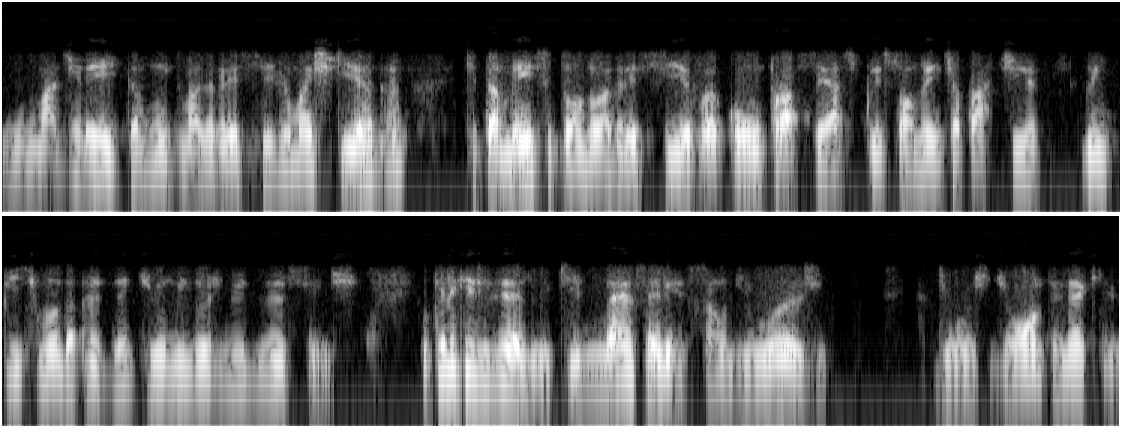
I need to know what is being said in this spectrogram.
Uma direita muito mais agressiva e uma esquerda que também se tornou agressiva com o processo, principalmente a partir do impeachment da presidente Dilma em 2016. O que ele quis dizer ali? Que nessa eleição de hoje, de hoje, de ontem, né, que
